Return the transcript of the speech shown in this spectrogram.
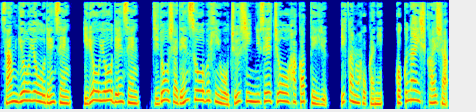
産業用電線、医療用電線、自動車電装部品を中心に成長を図っている。以下の他に、国内市会社、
